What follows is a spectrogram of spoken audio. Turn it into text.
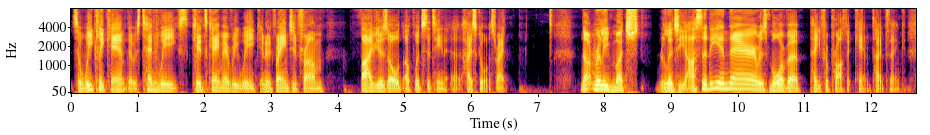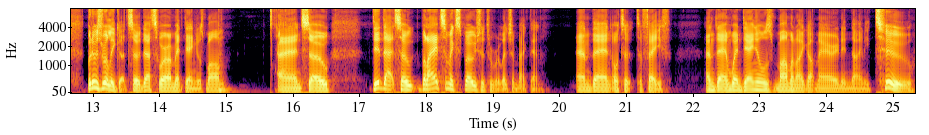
it's a weekly camp. There was ten weeks. Kids came every week, and it ranged from five years old upwards to teen uh, high schoolers. Right? Not really much religiosity in there. It was more of a pay for profit camp type thing, but it was really good. So that's where I met Daniel's mom, and so did that. So, but I had some exposure to religion back then, and then or to to faith, and then when Daniel's mom and I got married in '92,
